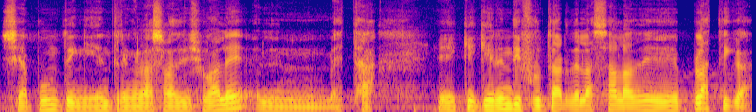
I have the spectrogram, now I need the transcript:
se apunten y entren en la sala de visuales, mm, está. Eh, que quieren disfrutar de la sala de plástica,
